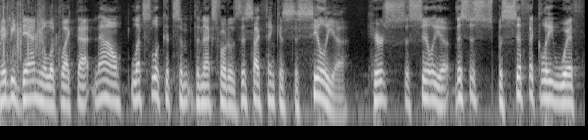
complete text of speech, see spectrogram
Maybe Daniel looked like that. Now, let's look at some the next photos. This, I think, is Cecilia. Here's Cecilia. This is specifically with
